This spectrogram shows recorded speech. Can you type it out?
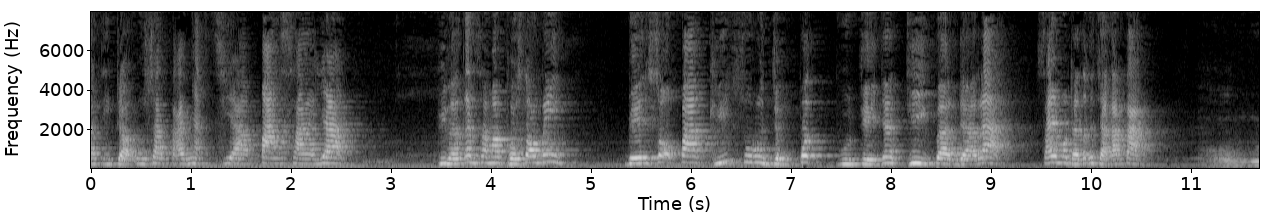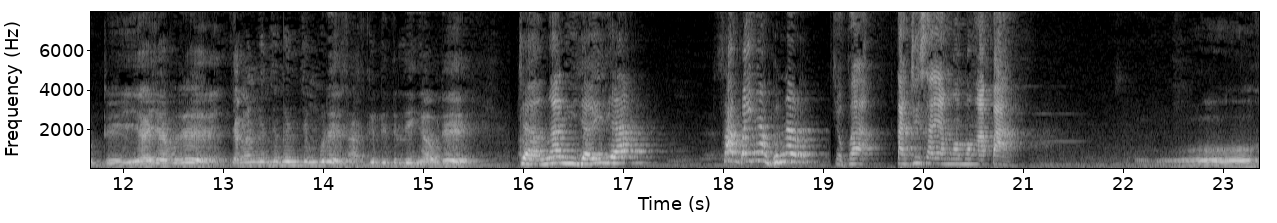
Sudah tidak usah tanya siapa saya. Bilangkan sama bos Tommy. Besok pagi suruh jemput budenya di bandara. Saya mau datang ke Jakarta. Oh, Bude. Iya, iya, Bude. Jangan kenceng-kenceng, Bude. Sakit di telinga, Bude. Jangan iya iya. Sampainya benar. Coba tadi saya ngomong apa? Oh,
